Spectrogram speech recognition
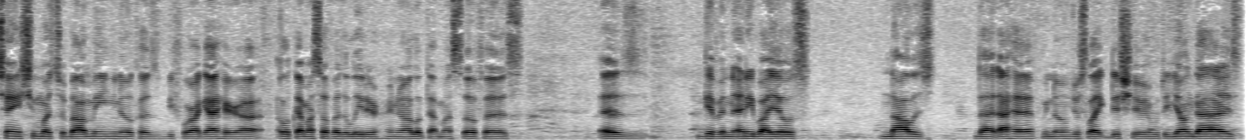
change too much about me, you know, because before I got here, I, I looked at myself as a leader. You know, I looked at myself as as giving anybody else knowledge that I have, you know, just like this year with the young guys,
